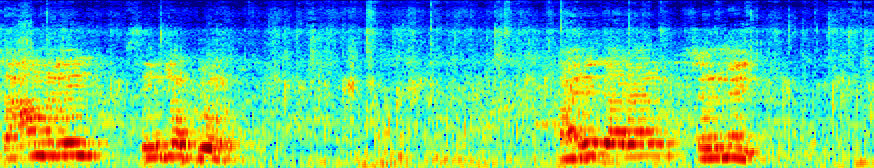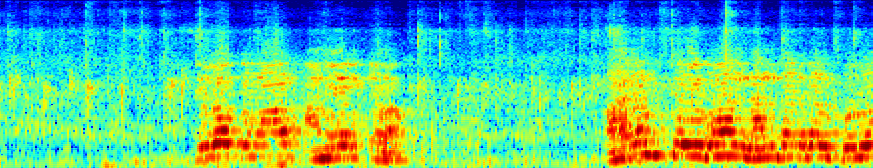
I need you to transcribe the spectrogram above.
Shamali Singapore. Haridharan Chennai. Sivakumar America. அறம் செய்வோம் நண்பர்கள் குழு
